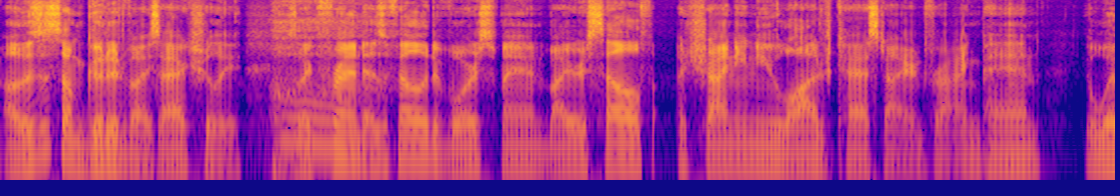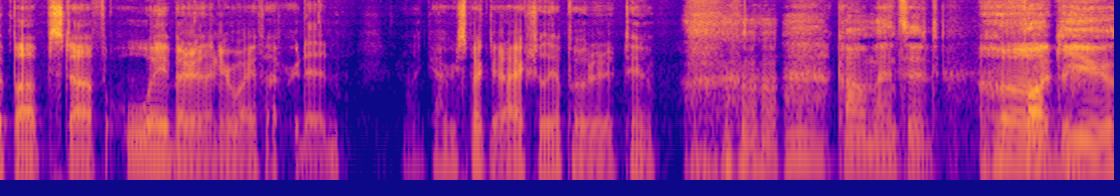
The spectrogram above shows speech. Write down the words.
Oh, this is some good advice, actually. It's like, friend, as a fellow divorced man, buy yourself a shiny new Lodge cast iron frying pan. You'll whip up stuff way better than your wife ever did. Like, I respect it. I actually uploaded it too. Commented, Oh, "Fuck d- you."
